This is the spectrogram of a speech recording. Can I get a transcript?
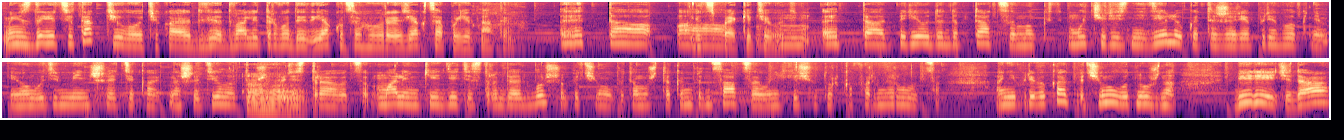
Мені здається, і так тіло тікає. Дві, два літри води. Як оце говорить? Як це поєднати? Это, а, это период адаптации. Мы, к- мы через неделю к этой жаре привыкнем, и мы будем меньше отекать. Наше тело тоже Ага. перестраивается. Маленькие дети страдают больше. Почему? Потому что компенсация у них еще только формируется. Они привыкают. Почему вот нужно беречь, да?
